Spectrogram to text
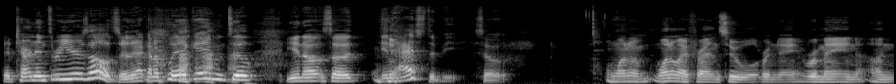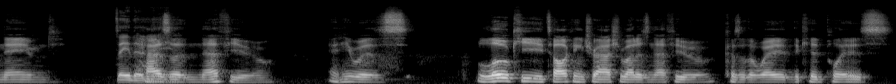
they're turning three years old, so they're not going to play a game until you know. So it, it has to be. So one of one of my friends who will remain remain unnamed say their has name. a nephew, and he was low key talking trash about his nephew because of the way the kid plays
